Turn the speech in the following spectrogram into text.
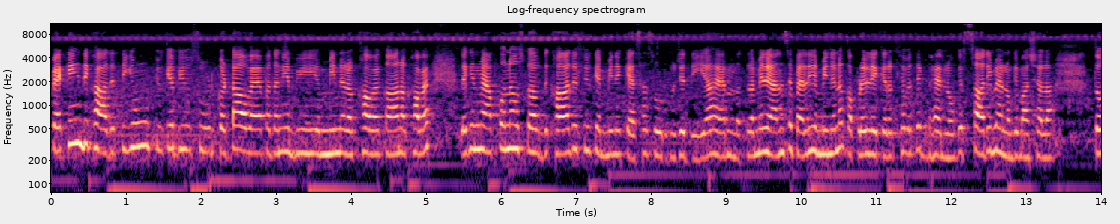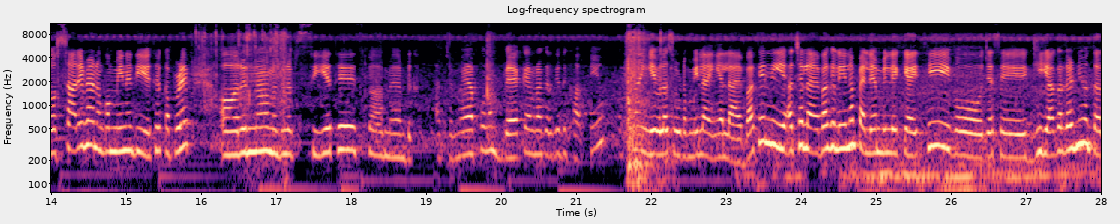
पैकिंग दिखा देती हूँ, क्योंकि अभी वो सूट कटा हुआ है, पता नहीं अभी अम्मी ने रखा हुआ है, कहाँ रखा हुआ है। लेकिन मैं आपको ना उसका दिखा देती हूँ कि अम्मी ने कैसा सूट मुझे दिया है। मतलब मेरे आने से पहले अम्मी ने ना कपड़े लेके रखे हुए थे, बहनों के, सारी बहनों के माशाला तो सारी बहनों को अम्मी ने दिए थे कपड़े, और ना मतलब सिए थे, इसका मैं दिखा अच्छा मैं आपको ना बैक कैमरा करके दिखाती हूँ। अच्छा ये वाला सूट अम्मी लाई है लाइबा के लिए। अच्छा लाइबा के लिए ना पहले अम्मी लेके आई थी, वो जैसे घिया कलर नहीं होता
